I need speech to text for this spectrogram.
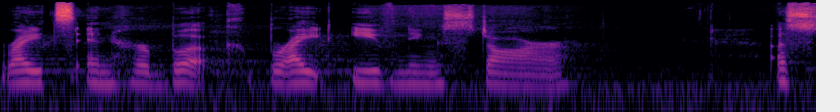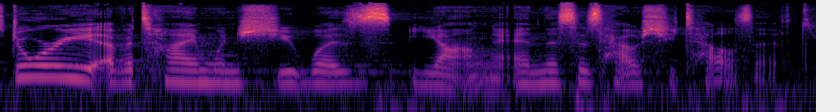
writes in her book, Bright Evening Star, a story of a time when she was young, and this is how she tells it.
